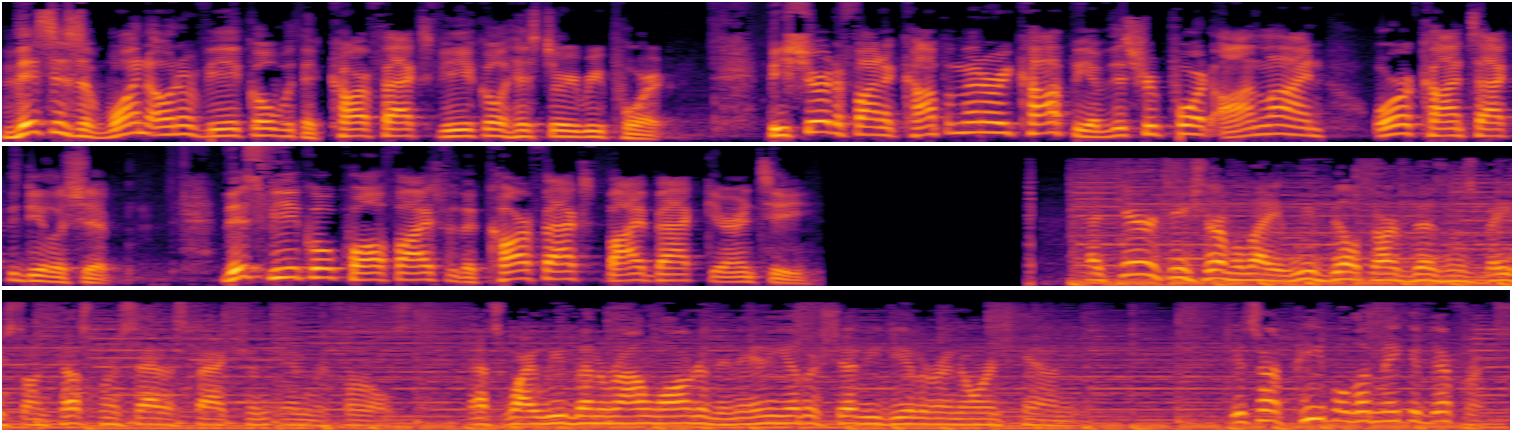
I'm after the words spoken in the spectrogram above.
This is a one-owner vehicle with a Carfax Vehicle History Report. Be sure to find a complimentary copy of this report online or contact the dealership. This vehicle qualifies for the Carfax Buyback Guarantee. At Guaranty Chevrolet, we built our business based on customer satisfaction and referrals. That's why we've been around longer than any other Chevy dealer in Orange County. It's our people that make a difference.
